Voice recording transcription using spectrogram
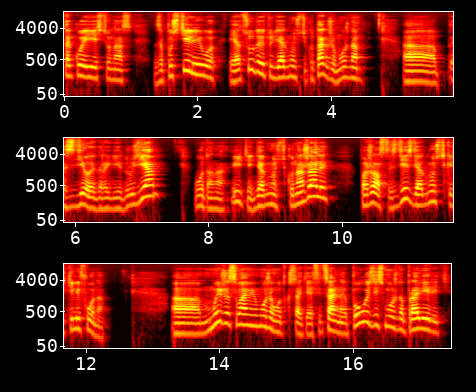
такое есть у нас. Запустили его. И отсюда эту диагностику также можно э, сделать, дорогие друзья. Вот она. Видите, диагностику нажали. Пожалуйста, здесь диагностика телефона. Э, мы же с вами можем, вот, кстати, официальное ПО здесь можно проверить.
